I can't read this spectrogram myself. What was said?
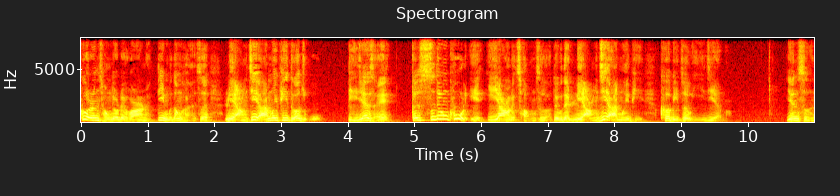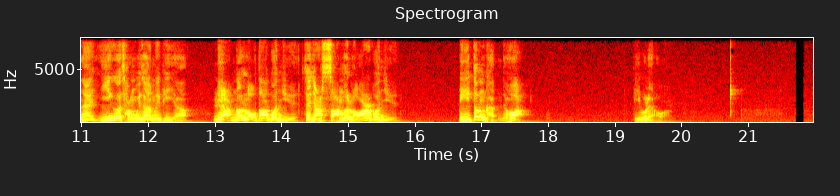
个人成就这块呢，蒂姆·邓肯是两届 MVP 得主，比肩谁？跟斯蒂芬·库里一样的成色，对不对？两届 MVP，科比只有一届嘛。因此呢，一个常规赛 MVP 啊，两个老大冠军，再加上三个老二冠军，比邓肯的话，比不了啊。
